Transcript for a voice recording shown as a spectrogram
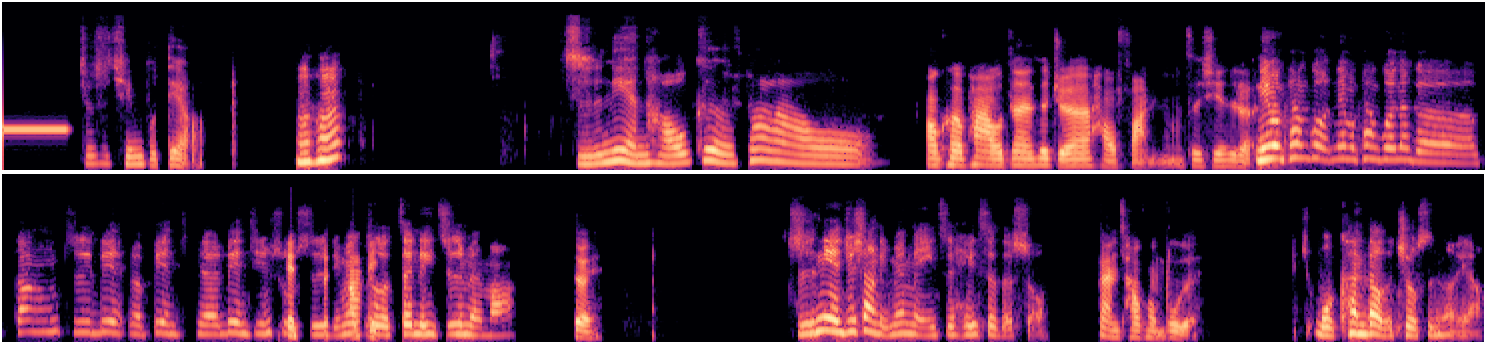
就是清不掉。嗯哼，执念好可怕哦，好可怕！我真的是觉得好烦哦，这些人。你有没有看过？你有没有看过那个《钢之炼呃变呃炼金术师》里面不是有真理之门吗？对，执念就像里面每一只黑色的手，干超恐怖的。我看到的就是那样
